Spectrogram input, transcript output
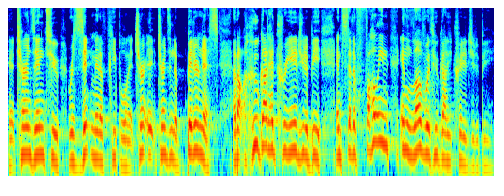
And it turns into resentment of people and it, it turns into bitterness about who God had created you to be instead of falling in love with who God had created you to be.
